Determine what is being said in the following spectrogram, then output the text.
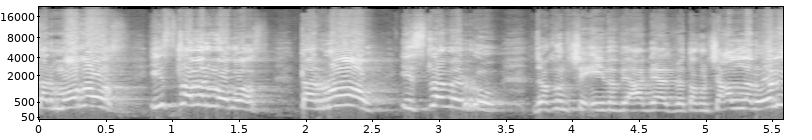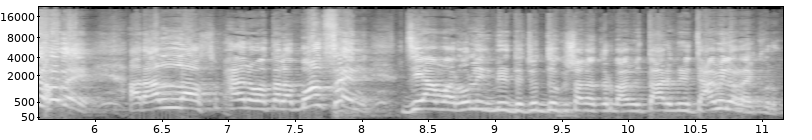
তার মগজ, ইসলামের মগজ, তার রূহ, ইসলামের রূহ। যখন সে এইভাবে আগে আসবে, তখন সে আল্লাহর অলি হবে। আর আল্লাহ ওয়া বলছেন যে আমার অলির বিরুদ্ধে যুদ্ধ ঘোষণা করবে, আমি তার বিরুদ্ধে আমি লড়াই করব।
